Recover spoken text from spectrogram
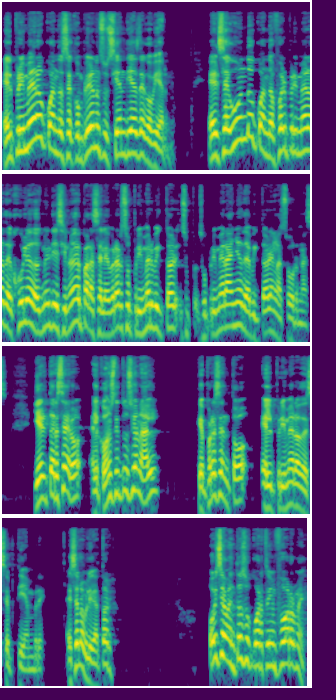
El primero cuando se cumplieron sus 100 días de gobierno. El segundo, cuando fue el primero de julio de 2019 para celebrar su primer, su, primer año de victoria en las urnas. Y el tercero, el constitucional, que presentó el primero de septiembre. Es el obligatorio. Hoy se aventó su cuarto informe.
